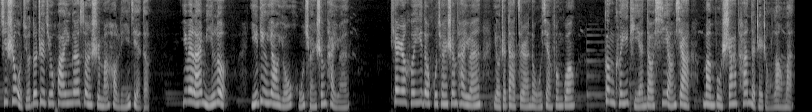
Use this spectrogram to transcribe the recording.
其实我觉得这句话应该算是蛮好理解的，因为来弥勒一定要游湖泉生态园，天人合一的湖泉生态园有着大自然的无限风光，更可以体验到夕阳下漫步沙滩的这种浪漫。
